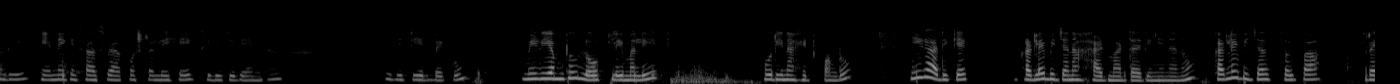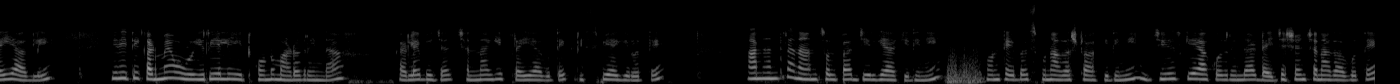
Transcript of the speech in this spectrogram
ನೋಡಿ ಎಣ್ಣೆಗೆ ಸಾಸಿವೆ ಹಾಕೋಷ್ಟರಲ್ಲಿ ಹೇಗೆ ಸಿಡಿತಿದೆ ಅಂತ ಈ ರೀತಿ ಇರಬೇಕು. ಮೀಡಿಯಮ್ ಟು ಲೋ ಫ್ಲೇಮಲ್ಲಿ ಹುರಿನ ಇಟ್ಕೊಂಡು ಈಗ ಅದಕ್ಕೆ ಕಡಲೆ ಬೀಜನ ಆ್ಯಡ್ ಮಾಡ್ತಾ ಇದ್ದೀನಿ ನಾನು. ಕಡಲೆ ಬೀಜ ಸ್ವಲ್ಪ ಫ್ರೈ ಆಗಲಿ, ಈ ರೀತಿ ಕಡಿಮೆ ಉರಿಯಲ್ಲಿ ಇಟ್ಕೊಂಡು ಮಾಡೋದ್ರಿಂದ ಕಡಲೆ ಬೀಜ ಚೆನ್ನಾಗಿ ಫ್ರೈ ಆಗುತ್ತೆ ಕ್ರಿಸ್ಪಿಯಾಗಿರುತ್ತೆ ನಂತರ ನಾನು ಸ್ವಲ್ಪ ಜೀರಿಗೆ ಹಾಕಿದ್ದೀನಿ. ಒಂದು ಟೇಬಲ್ ಸ್ಪೂನ್ ಆಗೋಷ್ಟು ಹಾಕಿದ್ದೀನಿ. ಜೀರಿಗೆ ಹಾಕೋದ್ರಿಂದ ಡೈಜೆಷನ್ ಚೆನ್ನಾಗಾಗುತ್ತೆ.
